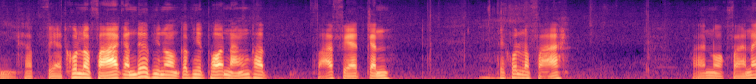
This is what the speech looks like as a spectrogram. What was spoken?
นี่ครับแฝดคนละฝากันเด้อพี่น้องกับเห็ดเพาะหนังครับ ฝาแฝดกัน แต่คนละฝา ฝานอกฝาใน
